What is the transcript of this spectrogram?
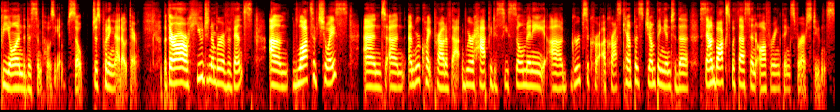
beyond the symposium. So just putting that out there. But there are a huge number of events, um, lots of choice, and and and we're quite proud of that. We're happy to see so many uh, groups acro- across campus jumping into the sandbox with us and offering things for our students.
